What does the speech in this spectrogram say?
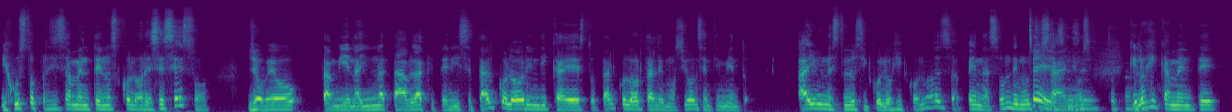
Y justo precisamente en los colores es eso. Yo veo también hay una tabla que te dice tal color indica esto, tal color, tal emoción, sentimiento. Hay un estudio psicológico, no es apenas, son de muchos Sí, años, sí, que lógicamente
